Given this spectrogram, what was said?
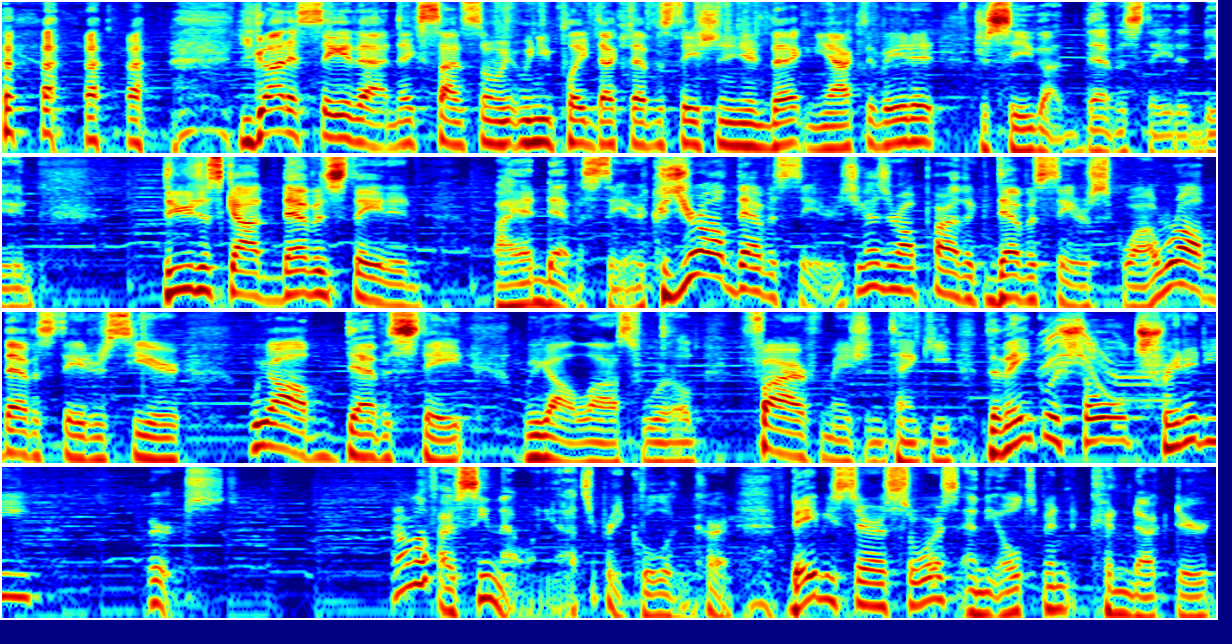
you got to say that next time someone when you play deck devastation in your deck and you activate it, just say you got devastated, dude. You just got devastated by a devastator because you're all devastators. You guys are all part of the devastator squad. We're all devastators here. We all devastate. We got lost world. Fire formation Tenki. The vanquish soul trinity burst i don't know if i've seen that one yet. That's a pretty cool looking card. Baby Cerosaurus and the ultimate conductor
